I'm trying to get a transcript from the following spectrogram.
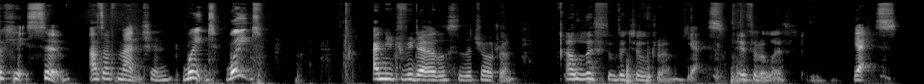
Okay, so, as I've mentioned. Wait, wait! I need to read out a list of the children. A list of the children. Yes. Is there a list? Yes.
